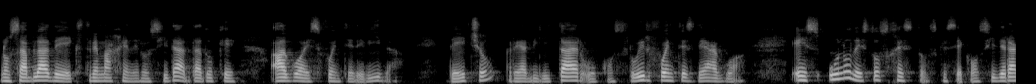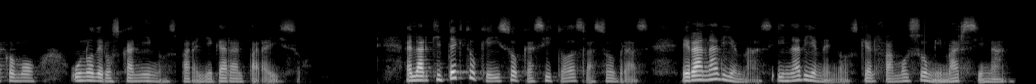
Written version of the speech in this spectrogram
Nos habla de extrema generosidad, dado que agua es fuente de vida. De hecho, rehabilitar o construir fuentes de agua es uno de estos gestos que se considera como uno de los caminos para llegar al paraíso. El arquitecto que hizo casi todas las obras era nadie más y nadie menos que el famoso Mimar Sinan,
